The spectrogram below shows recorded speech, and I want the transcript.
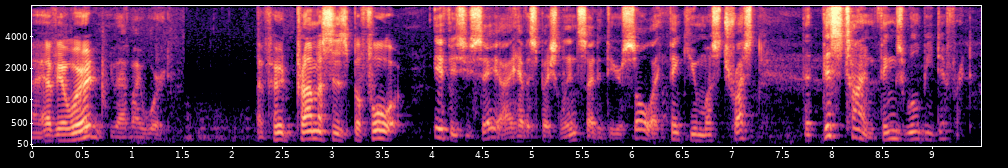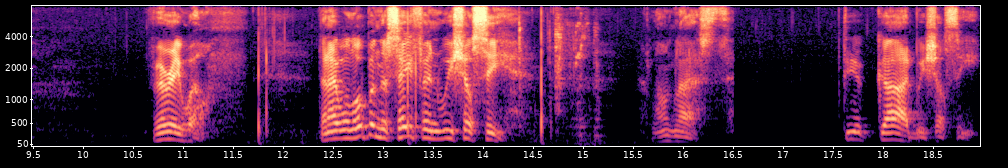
I have your word. You have my word. I've heard promises before. If, as you say, I have a special insight into your soul, I think you must trust that this time things will be different. Very well. Then I will open the safe and we shall see. At long last. Dear God, we shall see.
